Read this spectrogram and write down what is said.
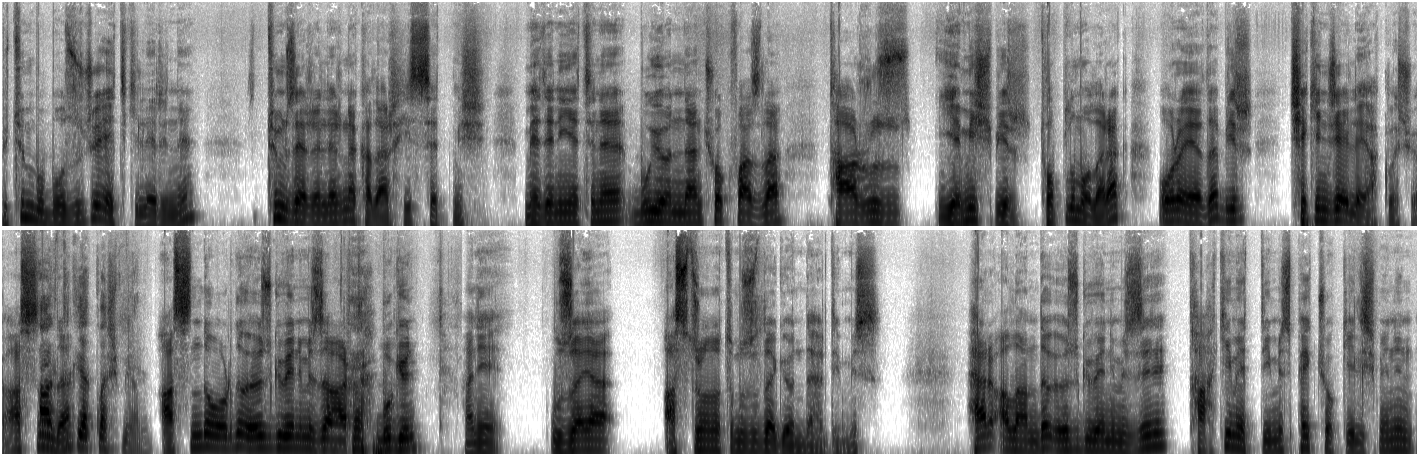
bütün bu bozucu etkilerini tüm zerrelerine kadar hissetmiş, medeniyetine bu yönden çok fazla taarruz yemiş bir toplum olarak oraya da bir çekinceyle yaklaşıyor. Aslında Artık yaklaşmayalım. aslında orada özgüvenimizi artık bugün hani uzaya astronotumuzu da gönderdiğimiz her alanda özgüvenimizi tahkim ettiğimiz pek çok gelişmenin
